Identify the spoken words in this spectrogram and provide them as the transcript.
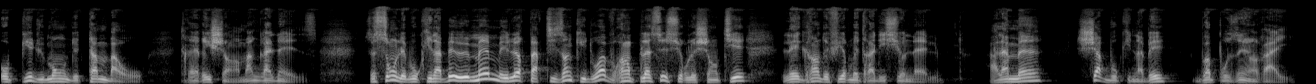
au pied du mont de Tambao, très riche en manganèse. Ce sont les Burkinabés eux-mêmes et leurs partisans qui doivent remplacer sur le chantier les grandes firmes traditionnelles. À la main, chaque Burkinabé doit poser un rail.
